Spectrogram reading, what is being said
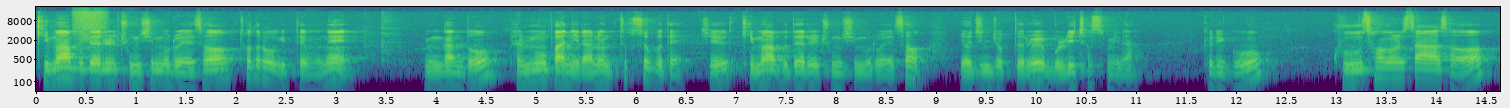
기마 부대를 중심으로 해서 쳐들어오기 때문에 윤간도 별무반이라는 특수부대, 즉 기마 부대를 중심으로 해서 여진족들을 물리쳤습니다. 그리고 구성을 쌓아서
